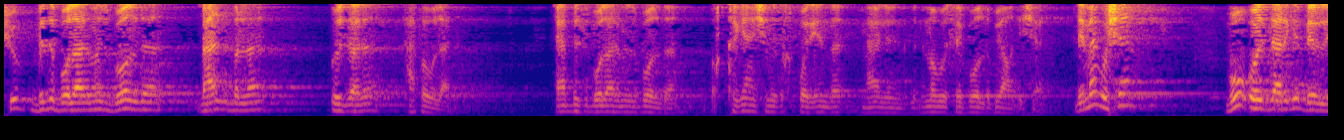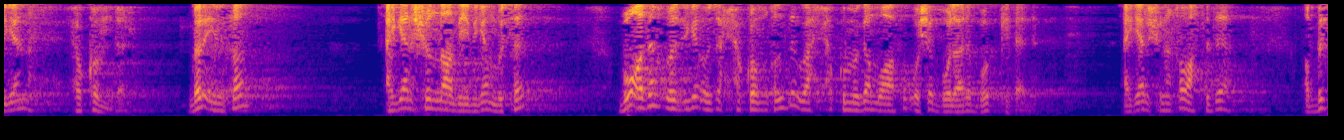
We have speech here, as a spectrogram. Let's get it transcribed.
shu bizni bo'larimiz bo'ldi ba'zi birlar o'zlari xafa bo'ladi. Ya biz bo'larimiz bo'ldi qilgan ishimizni qilib qo'ydik endi mayli nima bo'lsa bo'ldi bu yoq deyishadi. Demak o'sha bu o'zlariga berilgan hukmdir. Bir inson agar shundoq deydigan bo'lsa bu odam o'ziga o'zi hukm qildi va hukmiga muvofiq o'sha bo'lari bo'lib ketadi. Agar shunaqa vaqtida biz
